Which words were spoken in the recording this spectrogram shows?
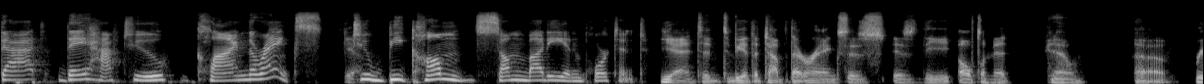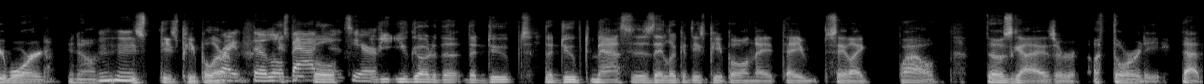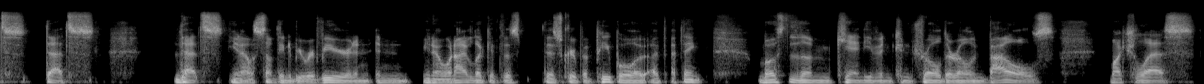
that they have to climb the ranks yeah. to become somebody important. Yeah, and to to be at the top of that ranks is is the ultimate, you know, uh reward. You know, mm-hmm. these these people are right. They're little badges people, here. You, you go to the the duped the duped masses. They look at these people and they they say like, "Wow, those guys are authority." That's that's that's you know something to be revered and and you know when i look at this this group of people I, I, think most of them can't even control their own bowels much less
